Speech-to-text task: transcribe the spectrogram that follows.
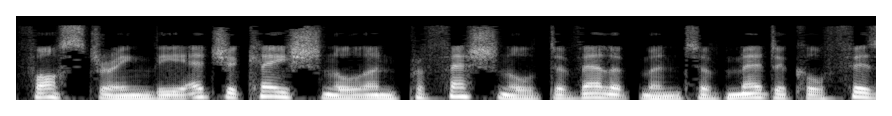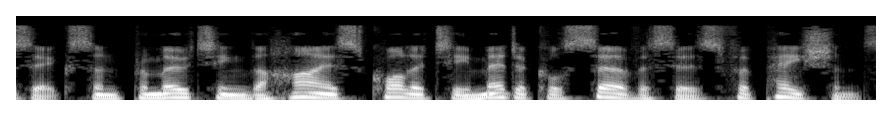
fostering the educational and professional development of medical physics and promoting the highest quality medical services for patients.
